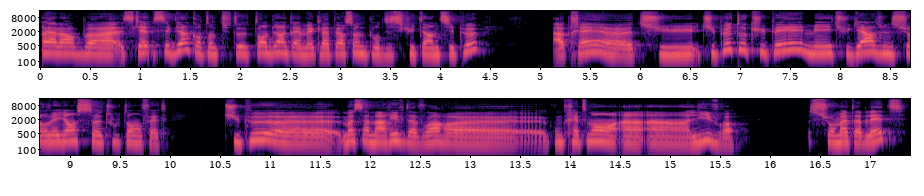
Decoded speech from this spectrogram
Alors, bah, c'est bien quand tu te tends bien quand même avec la personne pour discuter un petit peu. Après, tu, tu peux t'occuper, mais tu gardes une surveillance tout le temps, en fait tu peux. Euh, moi, ça m'arrive d'avoir euh, concrètement un, livre sur ma tablette,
